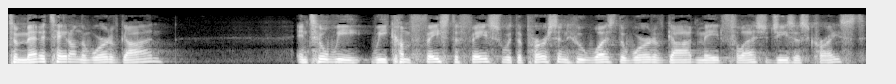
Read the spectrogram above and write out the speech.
to meditate on the word of God until we we come face to face with the person who was the word of God made flesh, Jesus Christ,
